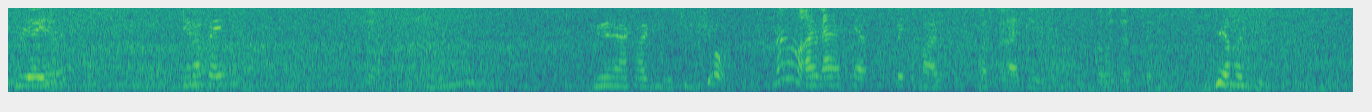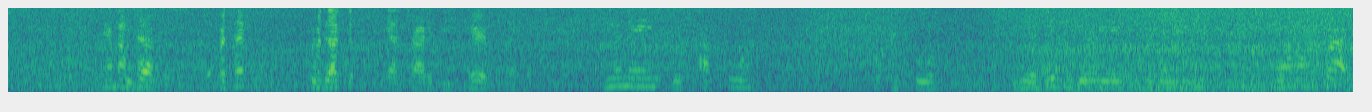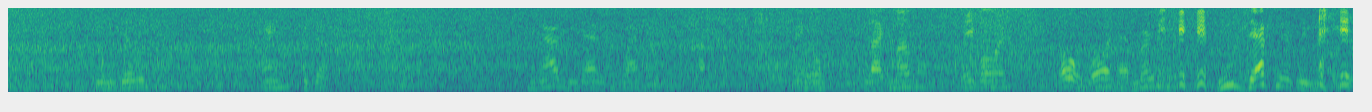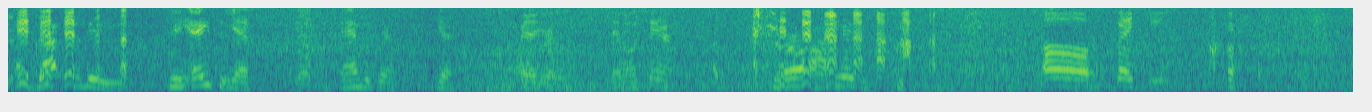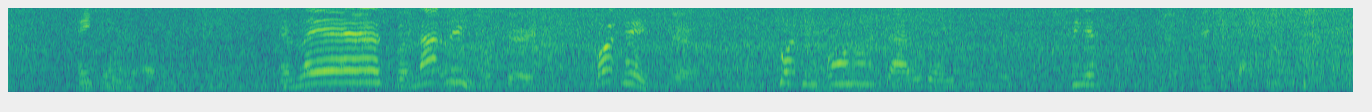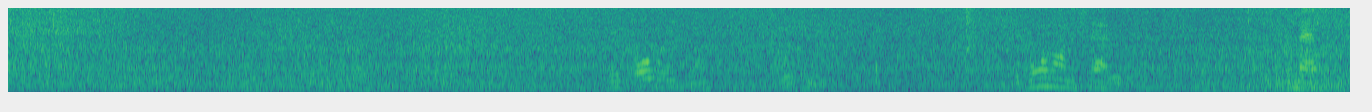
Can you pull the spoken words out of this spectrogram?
creative, innovative. You didn't act like you were too short. No, I, I kept thinking about stuff that I do. So it just uh, Diligent and Sometimes. productive. protected. productive. Yeah, try to be very productive. Your name is Afua. Or Afua. There are different variations of your name. Born on Friday. Being diligent and productive. You gotta do that as a black man. Single, black mother, three boys. Oh Lord have mercy. you definitely have got to be creative Yes, yes, and aggressive. yes. Very aggressive. They don't share. Girl, I hear you. Oh, thank you. Thank you. And last but not least, Okay. Courtney. Yes. Courtney born on a Saturday. Fierce Yes. and compassionate. There's always one or two. But born on a Saturday. The master.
